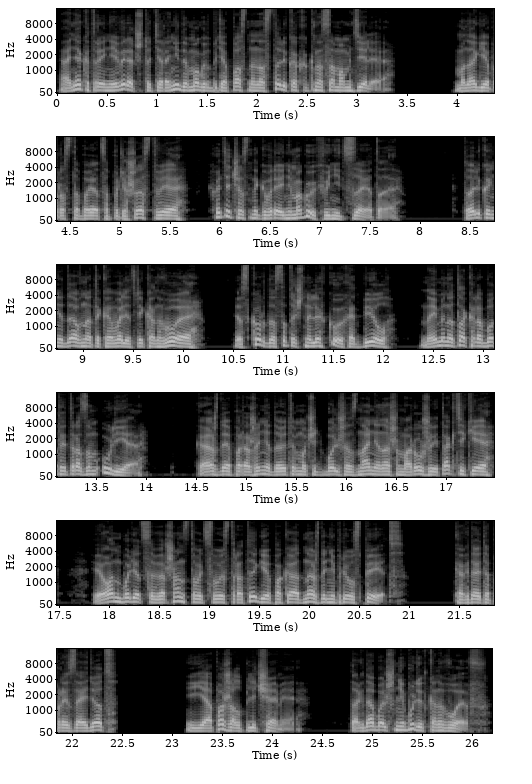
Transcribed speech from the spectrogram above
а некоторые не верят, что тираниды могут быть опасны настолько, как на самом деле. Многие просто боятся путешествия, хотя, честно говоря, не могу их винить за это. Только недавно атаковали три конвоя, Эскор достаточно легко их отбил, но именно так работает разум Улья. Каждое поражение дает ему чуть больше знания о нашем оружии и тактике, и он будет совершенствовать свою стратегию, пока однажды не преуспеет. Когда это произойдет, я пожал плечами. Тогда больше не будет конвоев.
